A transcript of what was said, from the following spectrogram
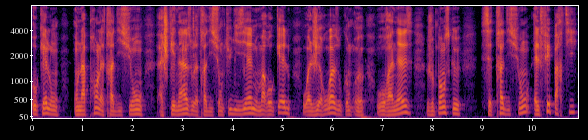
auquel on, on apprend la tradition ashkénaze ou la tradition tunisienne ou marocaine ou algéroise ou, euh, oranaise, je pense que cette tradition, elle fait partie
